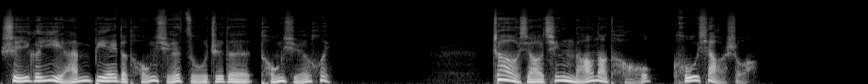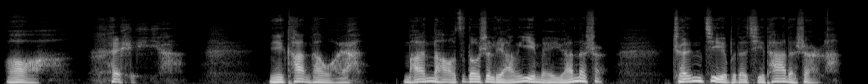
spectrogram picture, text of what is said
是一个 EMBA 的同学组织的同学会。赵小青挠挠头，哭笑说：“哦，嘿呀，你看看我呀，满脑子都是两亿美元的事儿，真记不得其他的事儿了。”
